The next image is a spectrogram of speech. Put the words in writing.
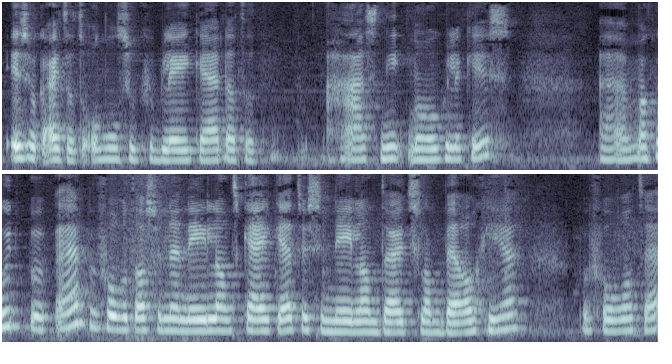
is ook uit dat onderzoek gebleken, hè, dat het haast niet mogelijk is. Eh, maar goed, hè, bijvoorbeeld als we naar Nederland kijken, hè, tussen Nederland, Duitsland, België bijvoorbeeld, hè,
